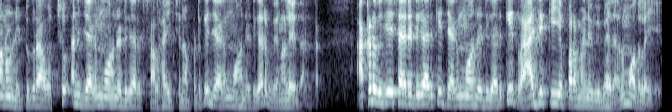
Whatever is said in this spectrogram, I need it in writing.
మనం నెట్టుకు రావచ్చు అని జగన్మోహన్ రెడ్డి గారికి సలహా ఇచ్చినప్పటికీ జగన్మోహన్ రెడ్డి గారు వినలేదంట. అక్కడ విజయసాయి రెడ్డి గారికి జగన్మోహన్ రెడ్డి గారికి రాజకీయపరమైన విభేదాలు మొదలయ్యాయి.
